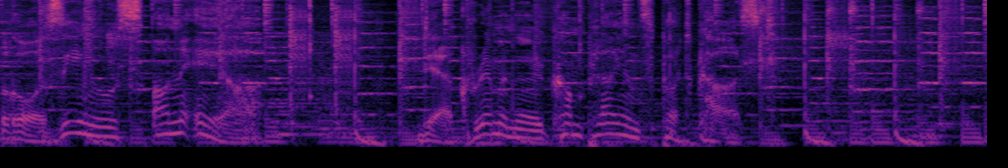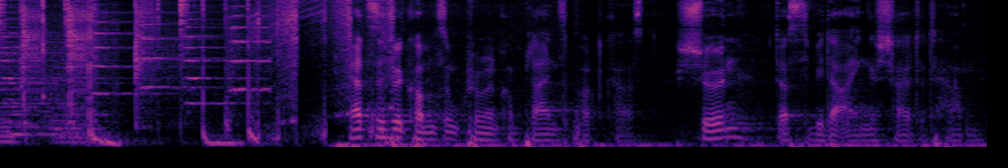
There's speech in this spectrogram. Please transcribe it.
Rosinus on Air, der Criminal Compliance Podcast. Herzlich willkommen zum Criminal Compliance Podcast. Schön, dass Sie wieder eingeschaltet haben.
